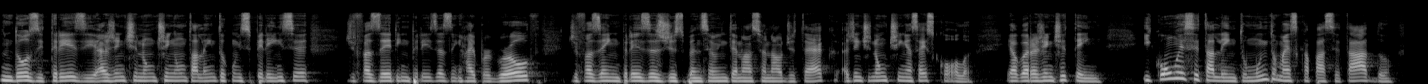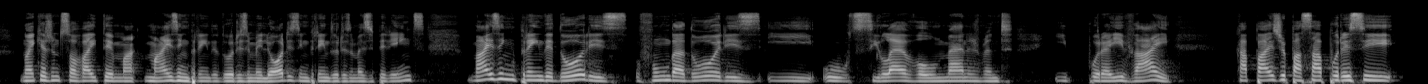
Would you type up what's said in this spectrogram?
em em 12, 13, a gente não tinha um talento com experiência de fazer empresas em hypergrowth, de fazer empresas de expansão internacional de tech. A gente não tinha essa escola. E agora a gente tem. E com esse talento muito mais capacitado, não é que a gente só vai ter mais empreendedores e melhores empreendedores mais experientes, mais empreendedores, fundadores e o C-level management e por aí vai, capaz de passar por esse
